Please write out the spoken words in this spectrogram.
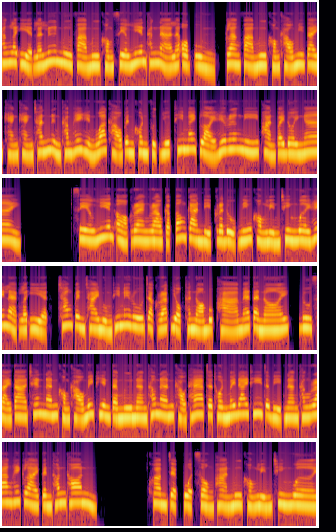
ทั้งละเอียดและลื่นมือฝ่ามือของเซียวเยี่ยนทั้งหนาและอบอุ่น กลางฝ่ามือของเขามีไตแข็งแข็งๆชั้นหนึ่งทำให้เห็นว่าเขาเป็นคนฝึกยุทธที่ไม่ปล่อยให้เรื่องนี้ผ่านไปโดยง่าย เซียวเยี่ยนออกแรงราวกับต้องการบีบกระดูกนิ้วของหลินชิงเวยให้แหลกละเอียด ช่างเป็นชายหนุ่มที่ไม่รู้จักรับหยกถนอมบุปผาแม้แต่น้อย ดูสายตาเช่นนั้นของเขาไม่เพียงแต่มือนางเท่านั้นเขาแทบจะทนไม่ได้ที่จะบีบนางทั้งร่างให้กลายเป็นท่อนๆความเจ็บปวดส่งผ่านมือของหลินชิงเวย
